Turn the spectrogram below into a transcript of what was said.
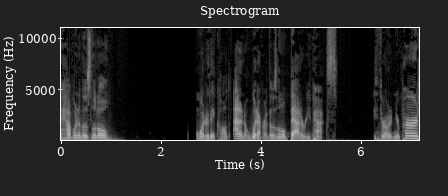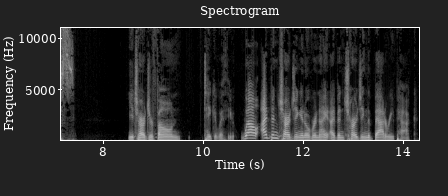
I have one of those little, what are they called? I don't know, whatever, those little battery packs. You throw it in your purse, you charge your phone, take it with you. Well, I've been charging it overnight. I've been charging the battery pack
